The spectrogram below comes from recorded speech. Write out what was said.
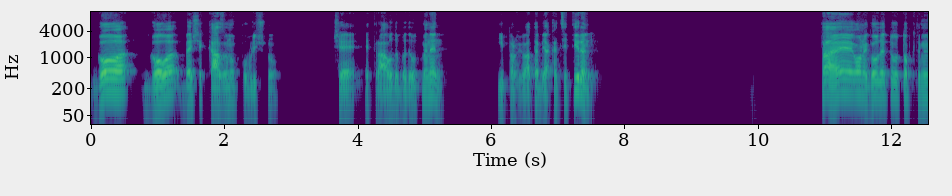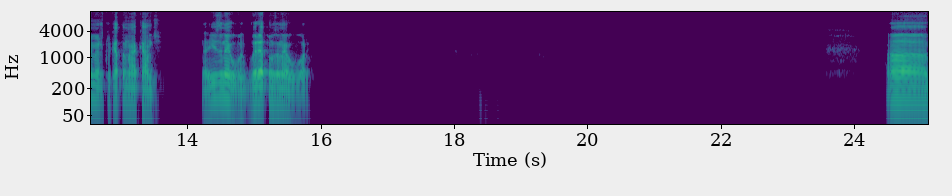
Гола, гола беше казано публично, че е трябвало да бъде отменен. И правилата бяха цитирани. Това е он е гол, дето топката мине между краката на Аканджи. Нали? И за него, вероятно за него говори. А,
